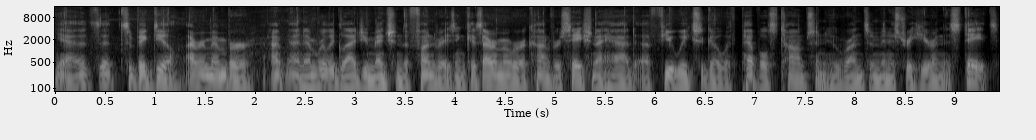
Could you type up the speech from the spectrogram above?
Yeah, that's, that's a big deal. I remember, and I'm really glad you mentioned the fundraising because I remember a conversation I had a few weeks ago with Pebbles Thompson, who runs a ministry here in the States.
